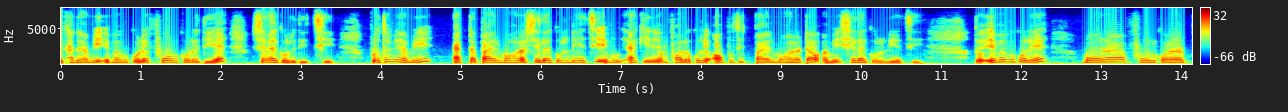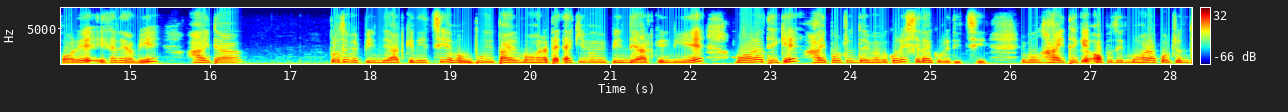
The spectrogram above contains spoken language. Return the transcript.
এখানে আমি এভাবে করে ফোল্ড করে দিয়ে সেলাই করে দিচ্ছি। প্রথমে আমি একটা পায়ের মহড়া সেলাই করে নিয়েছি এবং একই নিয়ম ফলো করে অপোজিট পায়ের মহড়াটাও আমি সেলাই করে নিয়েছি। তো এভাবে করে মোড়া ফুল করার পরে এখানে আমি হাইটা প্রথমে পিন দিয়ে আটকে নিচ্ছি এবং দুই পায়ের মহড়াটা একইভাবে পিন দিয়ে আটকে নিয়ে মহড়া থেকে হাই পর্যন্ত এভাবে করে সেলাই করে দিচ্ছি এবং হাই থেকে অপোজিট মহড়া পর্যন্ত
